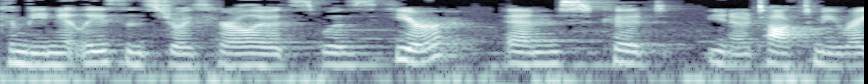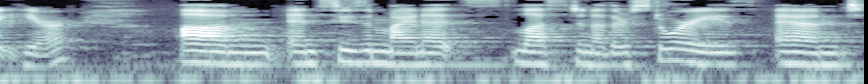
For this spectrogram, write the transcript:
conveniently, since Joyce Carol Oates was here and could you know talk to me right here, um, and Susan Minot's "Lust and Other Stories," and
